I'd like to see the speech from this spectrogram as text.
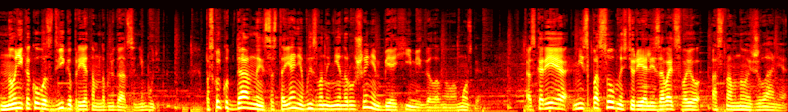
но никакого сдвига при этом наблюдаться не будет. поскольку данные состояния вызваны не нарушением биохимии головного мозга, а скорее неспособностью реализовать свое основное желание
